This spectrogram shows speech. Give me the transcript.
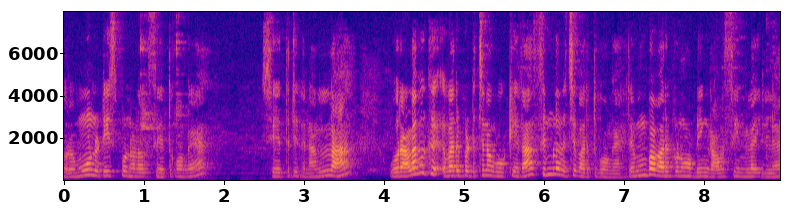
ஒரு மூணு டீஸ்பூன் அளவுக்கு சேர்த்துக்கோங்க. சேர்த்துட்டு இது நல்லா ஒரு அளவுக்கு வறுபட்டுச்சுன்னா ஓகே தான். சிம்மில் வச்சு வறுத்துக்கோங்க. ரொம்ப வறுக்கணும் அப்படிங்கிற அவசியம்லாம் இல்லை.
